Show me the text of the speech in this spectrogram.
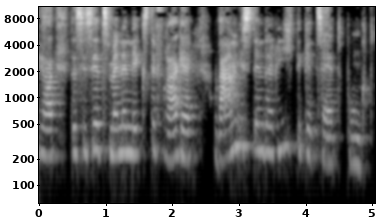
Ja, das ist jetzt meine nächste Frage. Wann ist denn der richtige Zeitpunkt,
